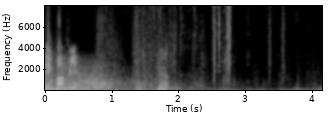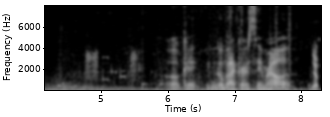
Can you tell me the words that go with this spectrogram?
Big pop for you. No. Okay, we can go back our same route. Yep.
